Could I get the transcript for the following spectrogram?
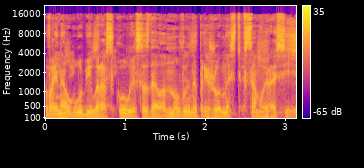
Война углубила расколы и создала новую напряженность в самой России.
